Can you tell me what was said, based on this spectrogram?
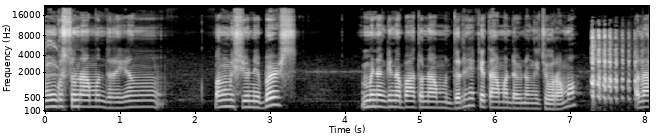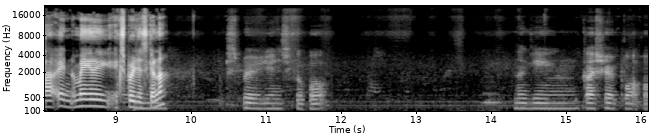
Ang gusto namon dari, ang pang Miss Universe. May nang ginabato namon dari, kita man daw ng itsura mo. Alain, may experience ka na? Experience ko po. Naging cashier po ako.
